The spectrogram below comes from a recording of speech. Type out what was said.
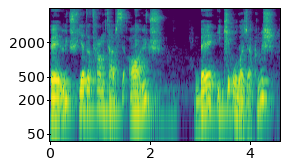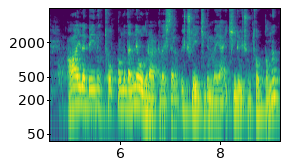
B3 ya da tam tersi A3 B2 olacakmış. A ile B'nin toplamı da ne olur arkadaşlarım? 3 ile 2'nin veya 2 ile 3'ün toplamı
